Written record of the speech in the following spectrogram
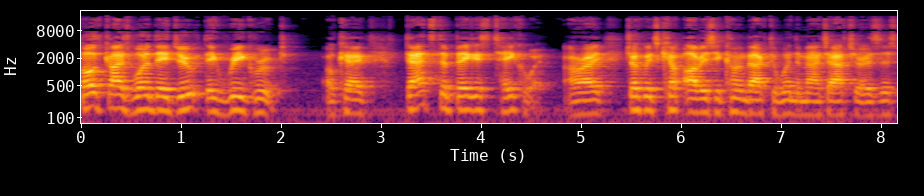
both guys, what did they do? They regrouped. Okay, that's the biggest takeaway. All right, Djokovic obviously coming back to win the match after. Is this?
